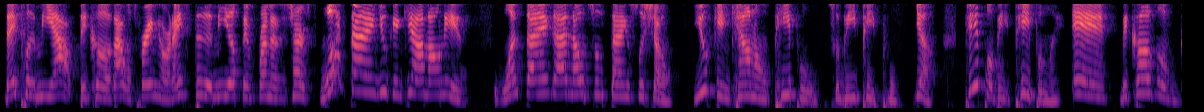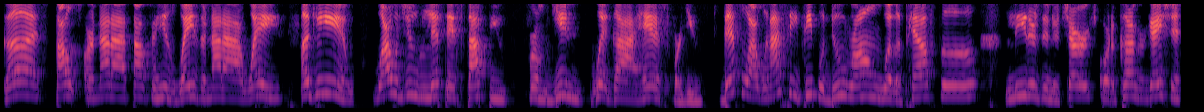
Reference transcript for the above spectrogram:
they put me out because I was pregnant, or they stood me up in front of the church. One thing you can count on is one thing I know, two things for sure. You can count on people to be people. Yeah. People be peopling. And because of God's thoughts are not our thoughts and his ways are not our ways, again, why would you let that stop you from getting what God has for you? That's why when I see people do wrong, whether pastor, leaders in the church, or the congregation,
